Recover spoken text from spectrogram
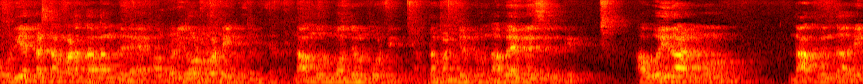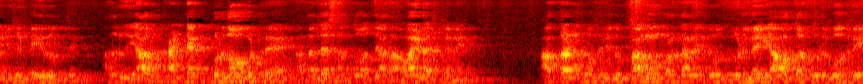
ಅವ್ರಿಗೆ ಕಷ್ಟ ಮಾಡೋಕ್ಕಲ್ಲ ಅಂದರೆ ಅವ್ರು ಏಳು ಕೋಟಿ, ನಾವು ಮೂರು ಮೂವತ್ತೇಳು ಕೋಟಿ. ಅರ್ಥ ಮಾಡ್ಕೊಂಡು ಒಂದು ಅವೇರ್ನೆಸ್ ಇದಕ್ಕೆ. ಆ ವೈರಾಣು ನಾಲ್ಕರಿಂದ ಎಂಟು ಗಂಟೆ ಇರುತ್ತೆ. ಅದ್ರ ಯಾರು ಕಾಂಟ್ಯಾಕ್ಟ್ ಬಡ್ದೋಗ್ಬಿಟ್ರೆ ಅದಲ್ಲೇ ಸತ್ತು ಹೋಗುತ್ತೆ ಅದು ಅವಾಯ್ಡ್ ಅಷ್ಟೇ ಆ ಕಾರಣಕ್ಕೋಸ್ಕರ ಇದು ಕಾನೂನು ಪ್ರಕಾರ ಇದು ದುಡಿಮೆ, ಯಾವ ದುಡಿಬೋದು ದುಡಿಬೋದ್ರಿ?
